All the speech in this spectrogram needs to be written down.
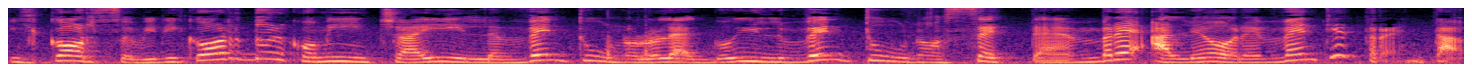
Il corso, vi ricordo, comincia il 21, lo leggo, il 21 settembre alle ore 20.30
